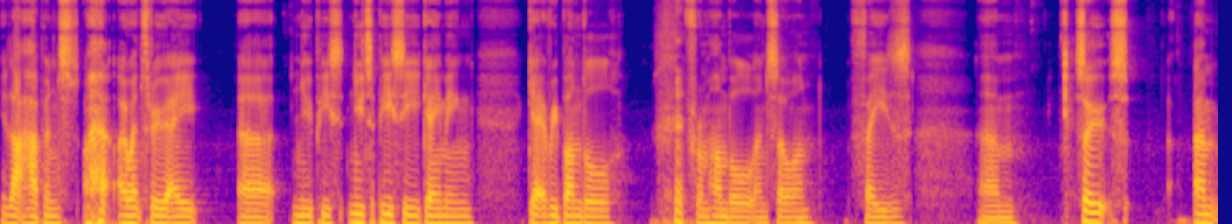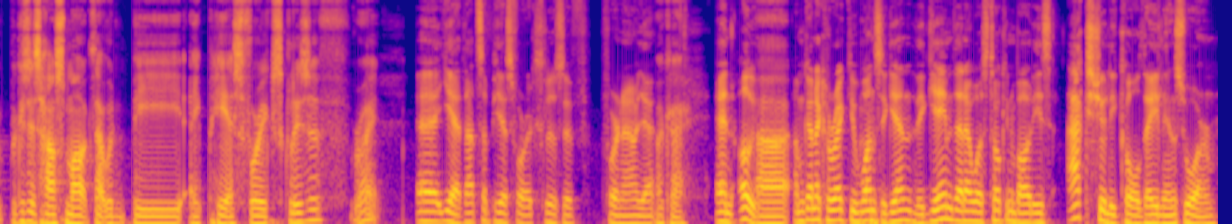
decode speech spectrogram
that happens. I went through a uh, new PC, new to PC gaming, get every bundle from Humble and so on phase. Um, so, um, because it's Housemarque, that would be a PS4 exclusive, right? Uh, yeah, that's a PS4 exclusive for now. Yeah. Okay. And oh, Uh, I'm gonna correct you Mhm. once again. The game that I was talking about is actually called Alien Swarm.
